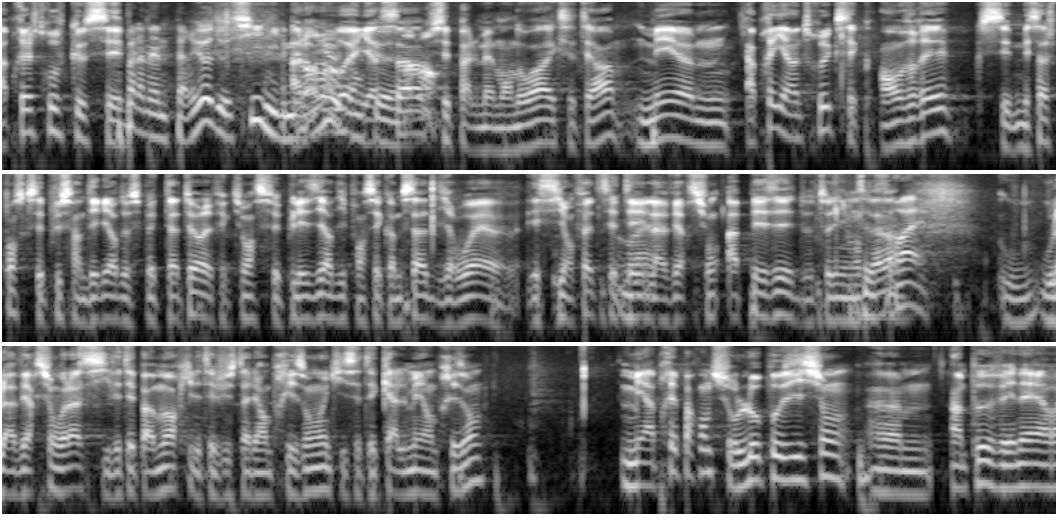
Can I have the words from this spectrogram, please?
Après, je trouve que c'est C'est pas la même période aussi, ni le même Alors lieu, ouais, il y a euh, ça, c'est pas le même endroit, etc. Mais euh, après, il y a un truc, c'est qu'en vrai, c'est, mais ça, je pense que c'est plus un délire de spectateur. Effectivement, ça fait plaisir d'y penser comme ça, de dire ouais. euh, Et si en fait c'était Ouais. la version apaisée de Tony Montana. Ouais. ou, ou la version voilà, s'il était pas mort, qu'il était juste allé en prison et qu'il s'était calmé en prison. Mais après, par contre, sur l'opposition euh, un peu vénère.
